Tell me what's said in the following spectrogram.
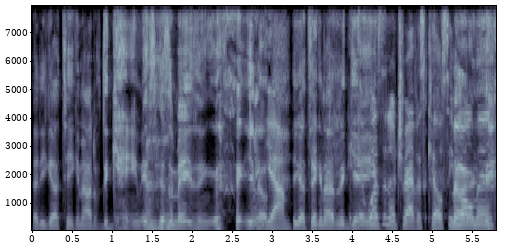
that he got taken out of the game. It's, it's amazing, you know. Mm-hmm. Yeah. He got taken out of the game. It wasn't a Travis Kelce No. moment,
